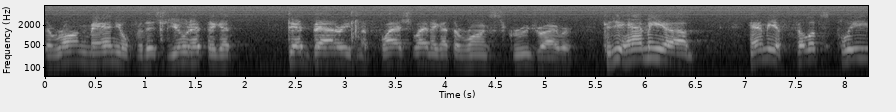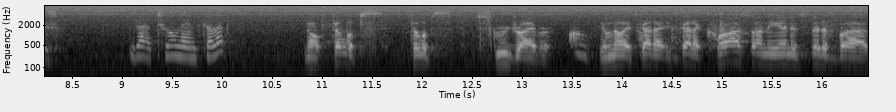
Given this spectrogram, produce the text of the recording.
the wrong manual for this unit. They got dead batteries and a flashlight. And I got the wrong screwdriver. Could you hand me uh, hand me a Phillips, please? You got a tool named Phillips? No, Phillips. Phillips screwdriver. Oh. You'll know it's got a it's got a cross on the end instead of uh,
